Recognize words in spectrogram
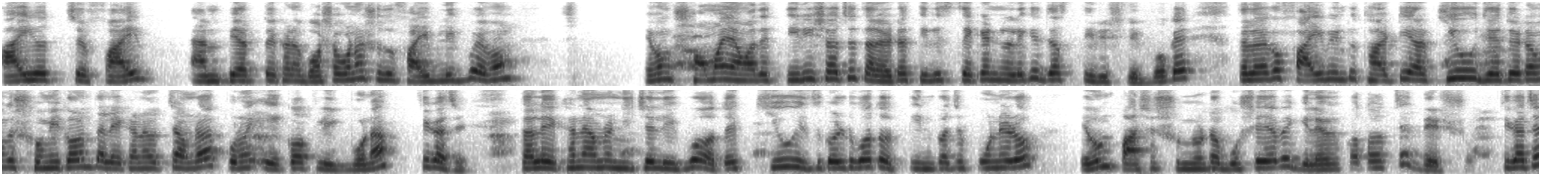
আই হচ্ছে ফাইভ অ্যাম্পিয়ার তো এখানে বসাবো না, শুধু ফাইভ লিখব এবং এবং সময় আমাদের তিরিশ আছে, তাহলে এটা তিরিশ সেকেন্ড লিখে জাস্ট তিরিশ লিখব ওকে তাহলে দেখো ফাইভ ইন্টু থার্টি আর কিউ যেহেতু এটা আমাদের সমীকরণ, তাহলে এখানে হচ্ছে আমরা কোনো একক লিখব না, ঠিক আছে? তাহলে এখানে আমরা নিচে লিখব, অতএব কিউ ইজ ইকুয়াল টু কত? তিন পাঁচে পনেরো এবং পাশের শূন্যটা বসে যাবে, গেলে কত হচ্ছে? দেড়শো, ঠিক আছে?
